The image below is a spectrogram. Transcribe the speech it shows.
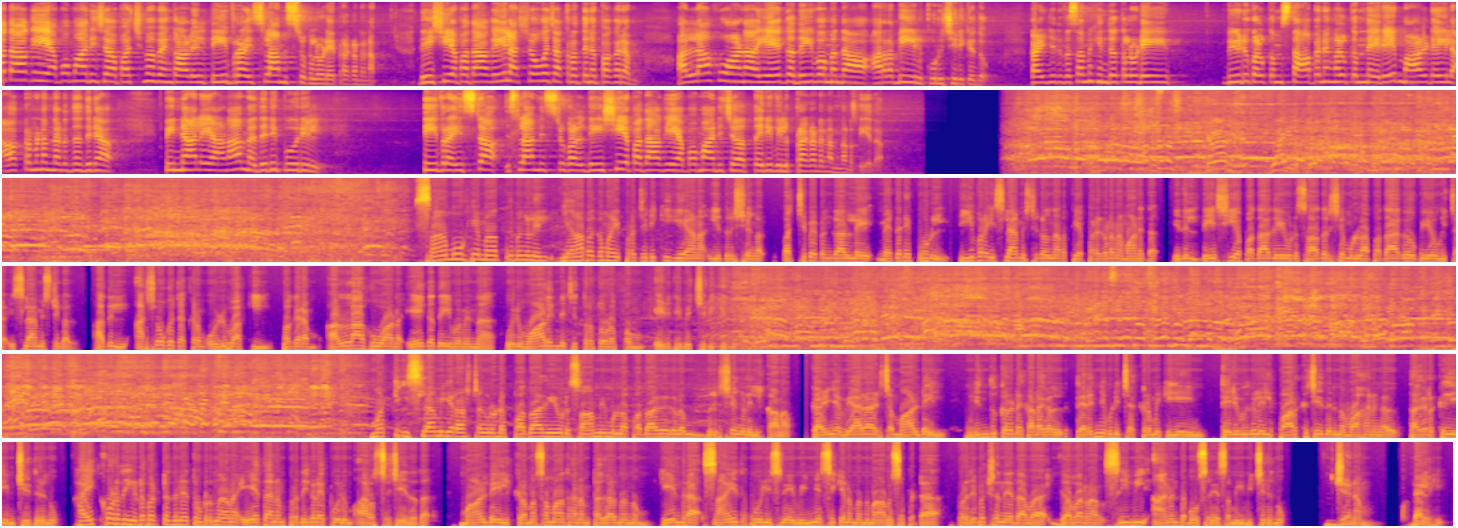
പതാകയെ അപമാനിച്ച പശ്ചിമ ബംഗാളിൽ തീവ്ര ഇസ്ലാമിസ്റ്റുകളുടെ പ്രകടനം. ദേശീയ പതാകയിൽ അശോക ചക്രത്തിന് പകരം അള്ളാഹു ആണ് ഏക ദൈവമെന്ന അറബിയിൽ കുറിച്ചിരിക്കുന്നു. കഴിഞ്ഞ ദിവസം ഹിന്ദുക്കളുടെ വീടുകൾക്കും സ്ഥാപനങ്ങൾക്കും നേരെ മാൾഡയിൽ ആക്രമണം നടന്നതിന് പിന്നാലെയാണ് മെദനിപ്പൂരിൽ തീവ്ര ഇസ്ലാ ഇസ്ലാമിസ്റ്റുകൾ ദേശീയ പതാകയെ അപമാനിച്ച് തെരുവിൽ പ്രകടനം നടത്തിയത്. സാമൂഹ്യ മാധ്യമങ്ങളിൽ വ്യാപകമായി പ്രചരിക്കുകയാണ് ഈ ദൃശ്യങ്ങൾ. പശ്ചിമ ബംഗാളിലെ മെദനിപ്പൂരിൽ തീവ്ര ഇസ്ലാമിസ്റ്റുകൾ നടത്തിയ പ്രകടനമാണിത്. ഇതിൽ ദേശീയ പതാകയോട് സാദൃശ്യമുള്ള പതാക ഉപയോഗിച്ച ഇസ്ലാമിസ്റ്റുകൾ അതിൽ അശോകചക്രം ഒഴിവാക്കി പകരം അള്ളാഹുവാണ് ഏകദൈവമെന്ന് ഒരു വാളിന്റെ ചിത്രത്തോടൊപ്പം എഴുതി വെച്ചിരിക്കുന്നു. മറ്റ് ഇസ്ലാമിക രാഷ്ട്രങ്ങളുടെ പതാകയോട് സാമ്യമുള്ള പതാകകളും ദൃശ്യങ്ങളിൽ കാണാം. കഴിഞ്ഞ വ്യാഴാഴ്ച മാൾഡയിൽ ഹിന്ദുക്കളുടെ കടകൾ തെരഞ്ഞുപിടിച്ച് തെരുവുകളിൽ പാർക്ക് ചെയ്തിരുന്ന വാഹനങ്ങൾ തകർക്കുകയും ചെയ്തിരുന്നു. ഹൈക്കോടതി ഇടപെട്ടതിനെ തുടർന്നാണ് ഏതാനും പ്രതികളെ പോലും അറസ്റ്റ് ചെയ്തത്. മാൾഡയിൽ ക്രമസമാധാനം തകർന്നെന്നും കേന്ദ്ര സായുധ പോലീസിനെ വിന്യസിക്കണമെന്നും ആവശ്യപ്പെട്ട പ്രതിപക്ഷ നേതാവ് ഗവർണർ സി വി ആനന്ദബോസിനെ സമീപിച്ചിരുന്നു. ജനം ഡൽഹി.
